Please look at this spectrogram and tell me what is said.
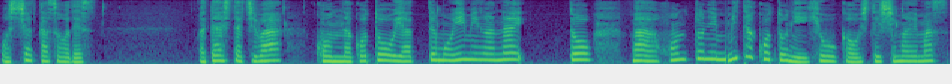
おっしゃったそうです。私たちはこんなことをやっても意味がないと、まあ本当に見たことに評価をしてしまいます。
